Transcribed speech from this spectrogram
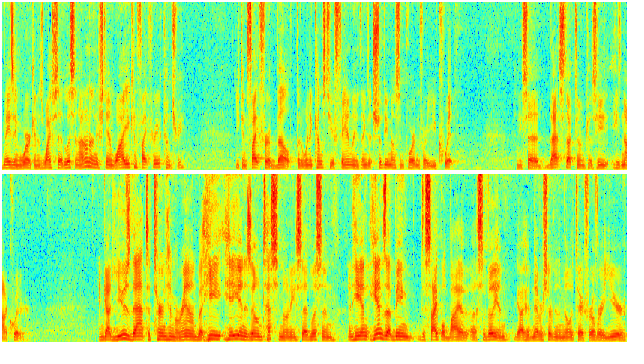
amazing work. And his wife said, Listen, I don't understand why you can fight for your country. You can fight for a belt, but when it comes to your family and things that should be most important for you, you quit. And he said that stuck to him because he, he's not a quitter. And God used that to turn him around. But he, he in his own testimony, said, Listen, and he, he ends up being discipled by a, a civilian, a guy who had never served in the military for over a year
